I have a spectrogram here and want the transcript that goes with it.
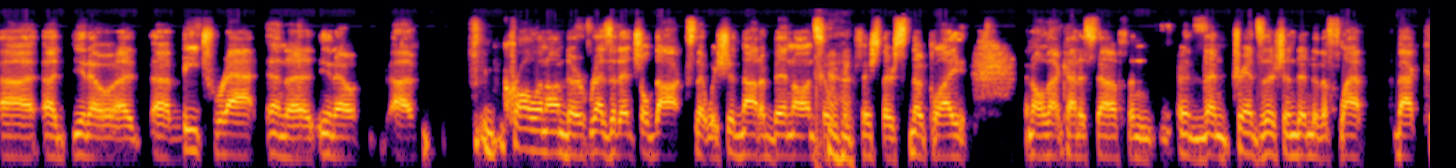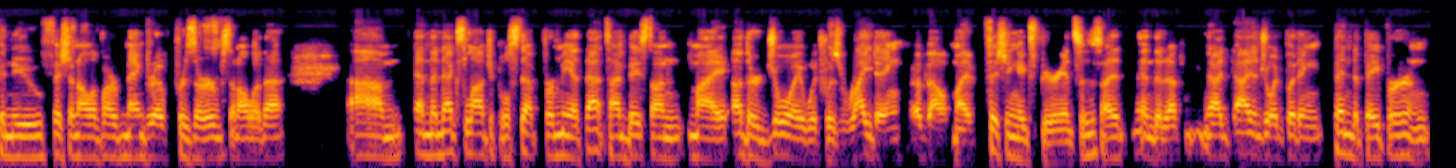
Uh, a, you know, a, a beach rat and a you know. Uh, crawling onto residential docks that we should not have been on so we could fish their snook light and all that kind of stuff and, and then transitioned into the flat back canoe fishing all of our mangrove preserves and all of that um, and the next logical step for me at that time based on my other joy which was writing about my fishing experiences i ended up i, I enjoyed putting pen to paper and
